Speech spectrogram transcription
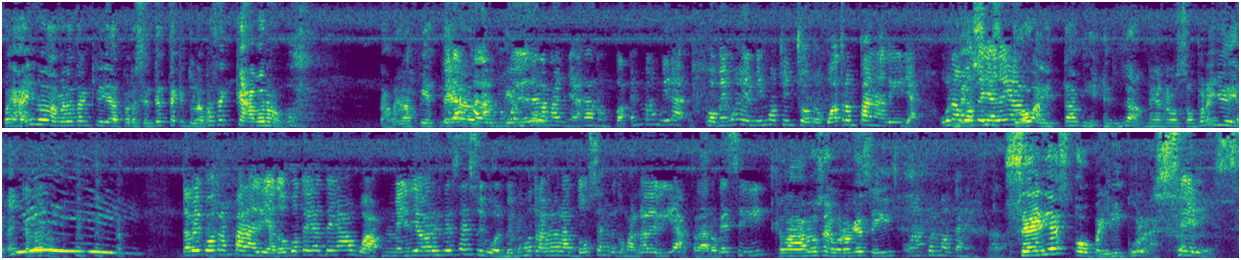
pues ahí no, dame la tranquilidad. Pero si es de estas que tú la pasas cabrón, dame la fiesta Mira, hasta las el 9 de la mañana nos va. Es más, mira, comemos el mismo chinchorro, cuatro empanadillas, una me botella de agua. esta mierda, me rozó por ahí y dije, ay, carajo. Dame cuatro empanadillas, dos botellas de agua, media hora de receso y volvemos otra vez a las 12 a retomar la bebida. Claro que sí. Claro, seguro que sí. Una forma organizada. ¿Series o películas? Series.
